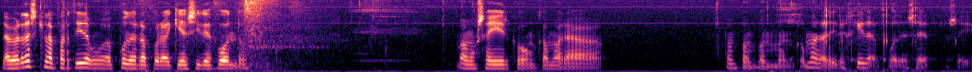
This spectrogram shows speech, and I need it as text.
La verdad es que la partida voy a ponerla por aquí así de fondo. Vamos a ir con cámara... Pam, pam, pam, pam. Cámara dirigida, puede ser, sí.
